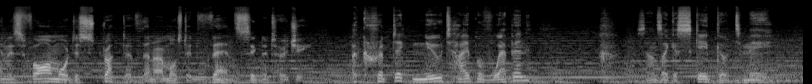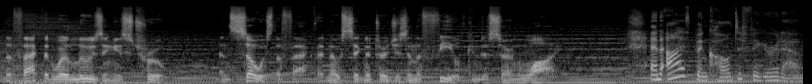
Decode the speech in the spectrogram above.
and is far more destructive than our most advanced signeturgy. A cryptic new type of weapon? Sounds like a scapegoat to me. The fact that we're losing is true, and so is the fact that no signeturges in the field can discern why. And I've been called to figure it out.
